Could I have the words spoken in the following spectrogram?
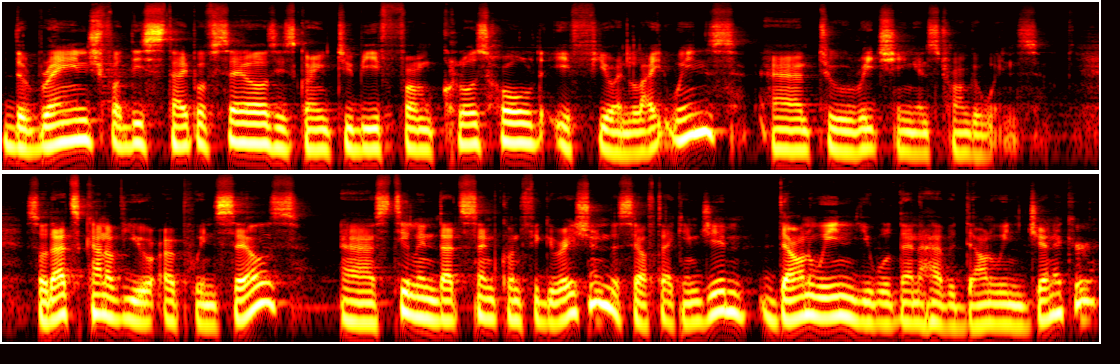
The range for this type of sails is going to be from close hold if you're in light winds uh, to reaching and stronger winds. So that's kind of your upwind sails. Uh, still in that same configuration, the self-tacking jib. Downwind, you will then have a downwind Gennaker.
